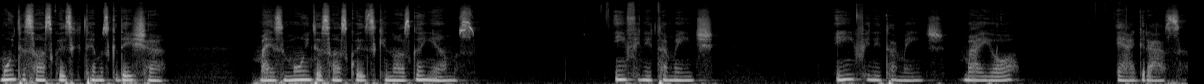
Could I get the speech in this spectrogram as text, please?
Muitas são as coisas que temos que deixar, mas muitas são as coisas que nós ganhamos infinitamente, infinitamente maior é a graça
